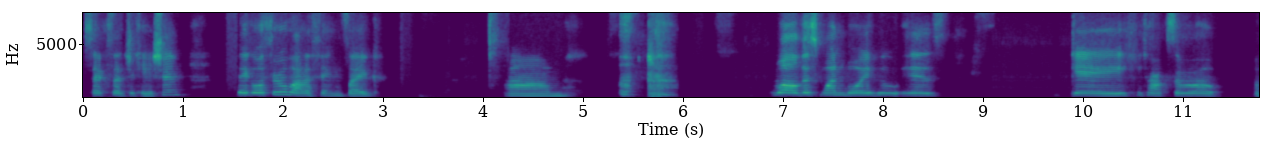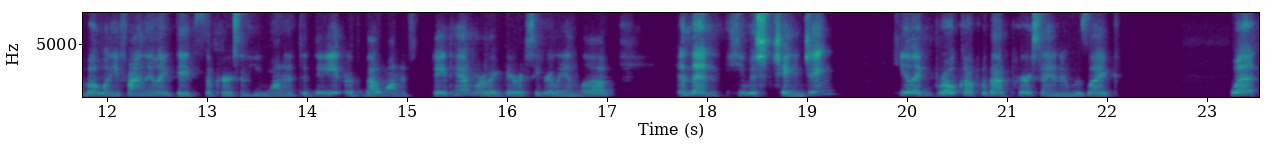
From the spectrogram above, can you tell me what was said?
Sex Education. They go through a lot of things like, um, well, this one boy who is gay, he talks about about when he finally like dates the person he wanted to date or that wanted to date him or like they were secretly in love and then he was changing he like broke up with that person and was like what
